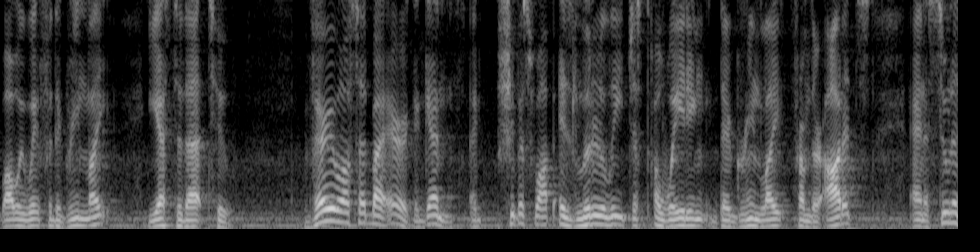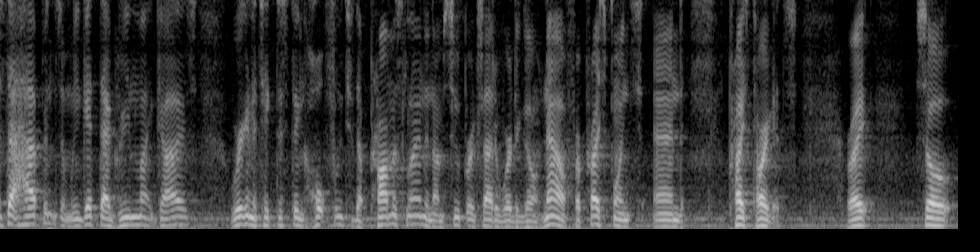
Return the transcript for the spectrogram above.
while we wait for the green light. Yes to that too. Very well said by Eric. Again, Shiba Swap is literally just awaiting their green light from their audits. And as soon as that happens and we get that green light, guys, we're going to take this thing hopefully to the promised land. And I'm super excited where to go. Now, for price points and price targets, right? So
